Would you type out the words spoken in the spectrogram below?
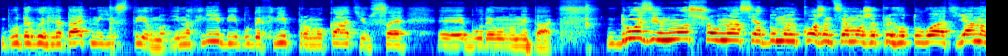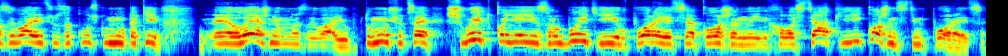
буде виглядати неїстивно. І на хлібі і буде хліб промокати, і все е, буде воно не так. Друзі, ну що в нас, я думаю, кожен це може приготувати. Я називаю цю закуску ну такі е, лежнем називаю, тому що це швидко її зробити і впорається кожен і холостяк, і кожен з тим впорається.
